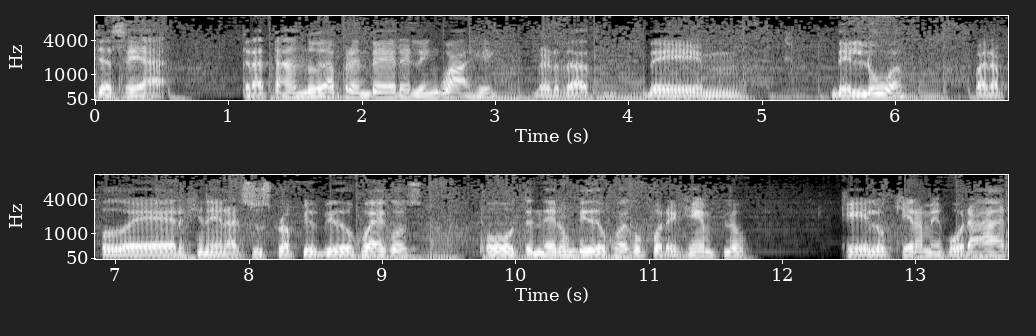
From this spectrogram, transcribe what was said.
ya sea tratando de aprender el lenguaje, ¿verdad? De, de Lua para poder generar sus propios videojuegos o tener un videojuego, por ejemplo, que lo quiera mejorar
